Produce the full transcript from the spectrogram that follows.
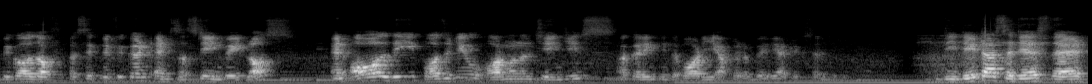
because of a significant and sustained weight loss and all the positive hormonal changes occurring in the body after a bariatric surgery. The data suggests that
